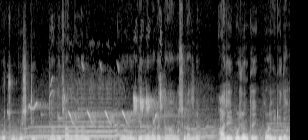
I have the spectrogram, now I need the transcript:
প্রচুর মিষ্টি, যাদের ছাদ বাগানে কোনো রকম ভিয়েতনাম মালটা, তারা অবশ্যই রাখবেন আজ এই পর্যন্তই পরে ভিডিও দেখা।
